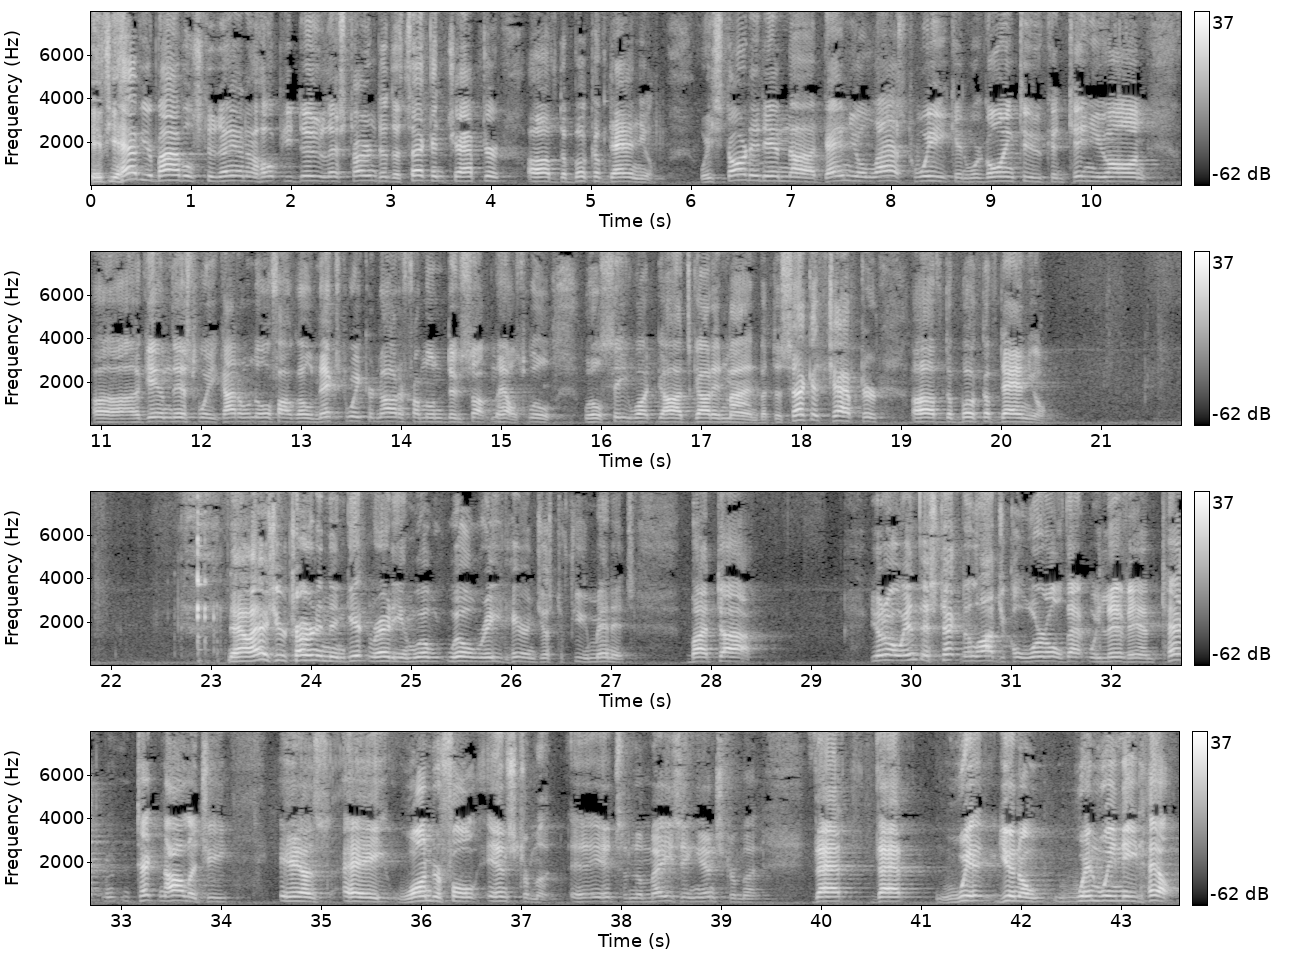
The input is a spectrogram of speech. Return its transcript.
If you have your Bibles today, and I hope you do, let's turn to the second chapter of the book of Daniel. We started in uh, Daniel last week, and we're going to continue on uh, again this week. I don't know if I'll go next week or not, if I'm going to do something else. We'll, we'll see what God's got in mind. But the second chapter of the book of Daniel. Now, as you're turning and getting ready, and we'll, we'll read here in just a few minutes, but uh, you know, in this technological world that we live in, tech, technology is a wonderful instrument. It's an amazing instrument that that we, you know when we need help.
